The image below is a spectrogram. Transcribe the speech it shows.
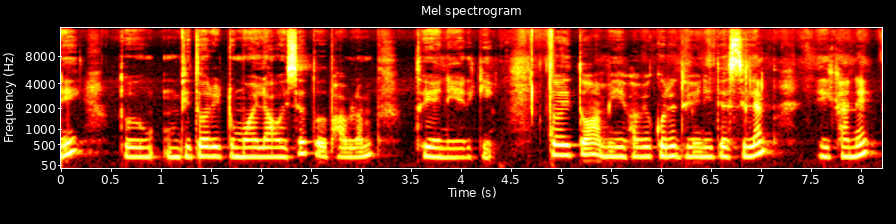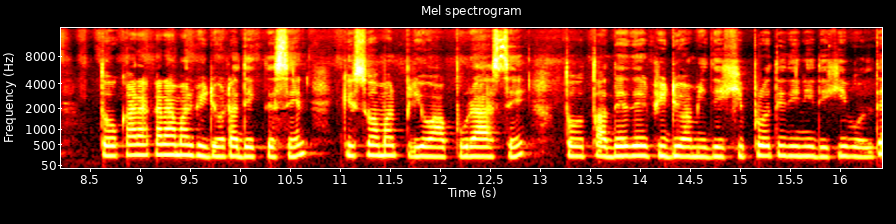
নিই। তো ভিতরে একটু ময়লা হয়েছে, তো ভাবলাম ধুয়ে নিই আর কি। তো এই তো আমি এভাবে করে ধুয়ে নিতেছিলাম এইখানে তো কারা কারা আমার ভিডিওটা দেখতেছেন, কিছু আমার প্রিয় আপুরা আছে, তো তাদের ভিডিও আমি দেখি, প্রতিদিনই দেখি বলতে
